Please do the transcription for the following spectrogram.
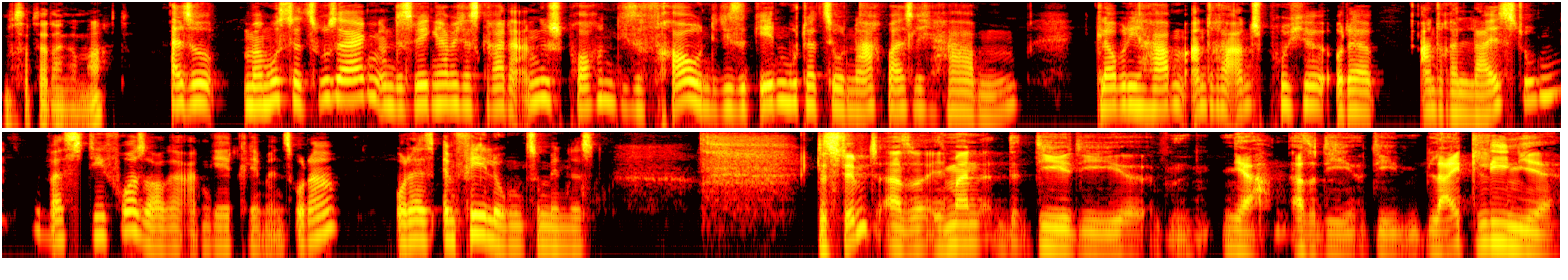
Was habt ihr dann gemacht? Also man muss dazu sagen, und deswegen habe ich das gerade angesprochen, diese Frauen, die diese Genmutation nachweislich haben, ich glaube, die haben andere Ansprüche oder andere Leistungen, was die Vorsorge angeht, Clemens, oder? Oder Empfehlungen zumindest. Das stimmt. Also ich meine, die, die, ja, also die, die Leitlinie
